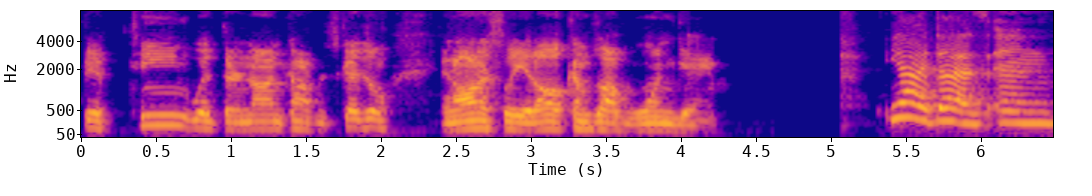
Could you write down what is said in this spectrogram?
15 with their non-conference schedule, and honestly, it all comes off one game. Yeah, it does. And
